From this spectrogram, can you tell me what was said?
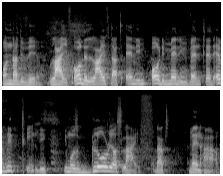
under the veil. Life, all the life that any, all the men invented, everything, the, the most glorious life that men have,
